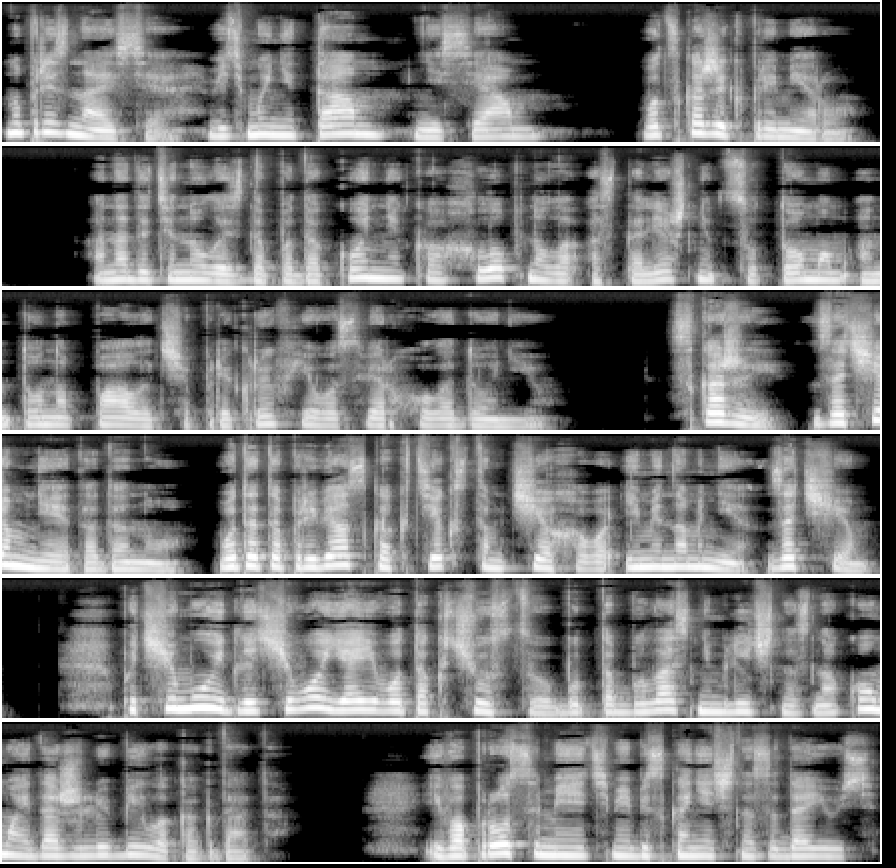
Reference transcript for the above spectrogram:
Ну, признайся, ведь мы не там, не сям. Вот скажи, к примеру. Она дотянулась до подоконника, хлопнула о столешницу томом Антона Палыча, прикрыв его сверху ладонью. «Скажи, зачем мне это дано? Вот эта привязка к текстам Чехова именно мне. Зачем? Почему и для чего я его так чувствую, будто была с ним лично знакома и даже любила когда-то? И вопросами этими бесконечно задаюсь.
